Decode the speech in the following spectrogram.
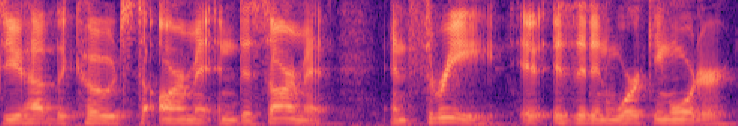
do you have the codes to arm it and disarm it? And three, is it in working order?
